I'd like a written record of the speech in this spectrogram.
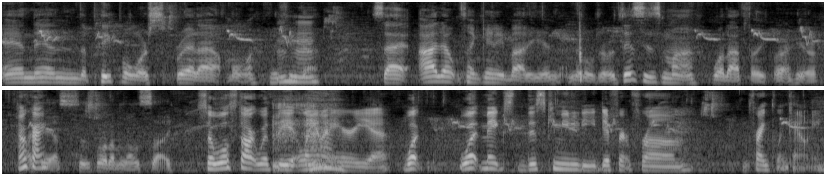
and then the people are spread out more. If you Mhm. go. So I don't think anybody in Middle Georgia. This is my what I think right here. Okay. Yes, is what I'm gonna say. So we'll start with the Atlanta area. What what makes this community different from Franklin County?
